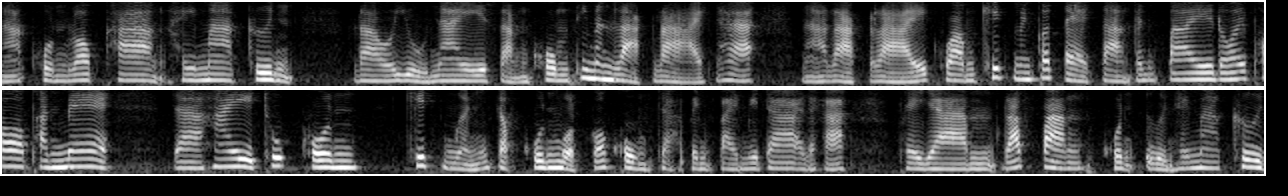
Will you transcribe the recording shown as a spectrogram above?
นะคนรอบข้างให้มากขึ้น เราอยู่ในสังคมที่มันหลากหลายนะคะ นะหลากหลายความคิดมันก็แตกต่างกันไปร้อยพ่อพันแม่ จะให้ทุกคนคิดเหมือนกับคุณหมดก็คงจะเป็นไปไม่ได้นะคะ พยายามรับฟังคนอื่นให้มากขึ้น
